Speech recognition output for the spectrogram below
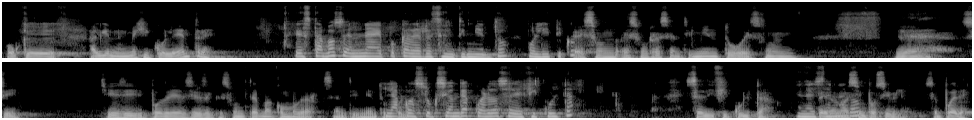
O que alguien en México le entre. ¿Estamos en una época de resentimiento político? Es un, es un resentimiento, es un sí. Sí, sí, podría decirse que es un tema como de resentimiento. ¿La construcción de acuerdos se dificulta? Se dificulta, pero no es imposible, se puede.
